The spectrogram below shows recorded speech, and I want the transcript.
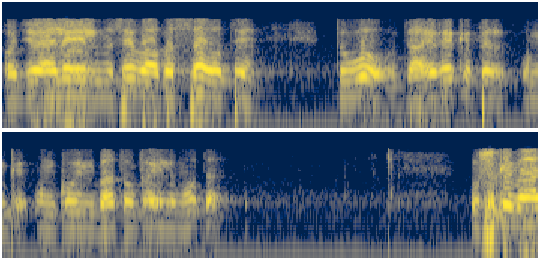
اور جو اہل علم سے وابستہ ہوتے ہیں، تو وہ ظاہر ہے کہ پھر ان کے، ان کو ان باتوں کا علم ہوتا۔ ہے اس کے بعد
